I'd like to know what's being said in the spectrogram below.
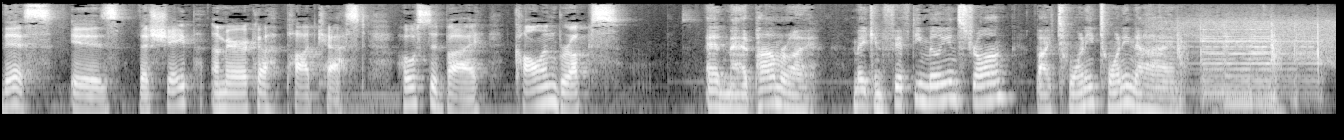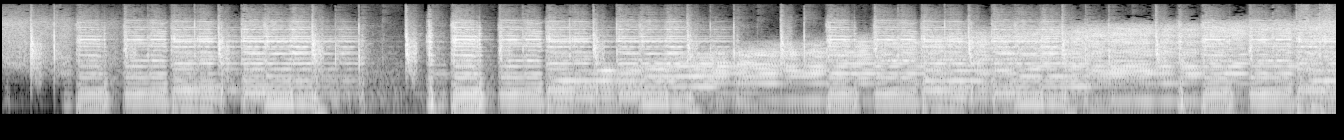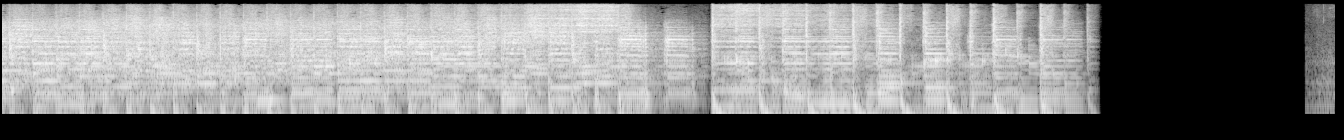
This is the Shape America podcast, hosted by Colin Brooks and Matt Pomeroy, making 50 million strong by 2029.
